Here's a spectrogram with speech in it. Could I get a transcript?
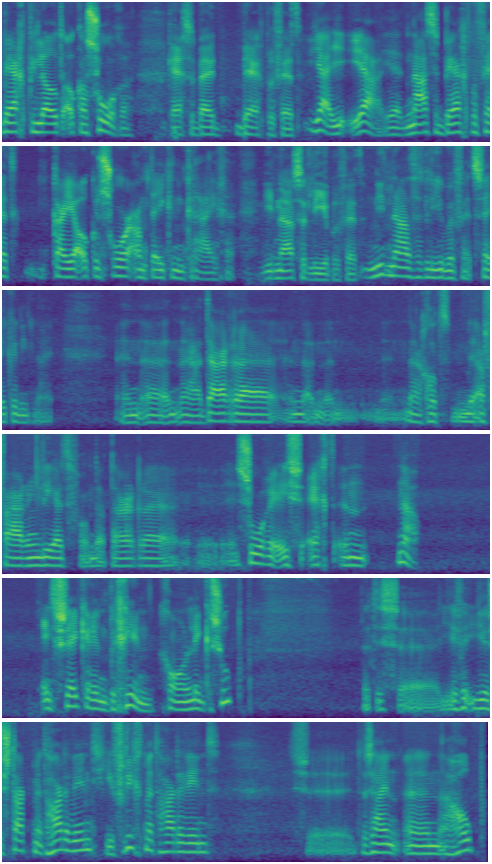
bergpiloot ook kan soren. Je krijgt het bij het bergbrevet? Ja, ja, ja, naast het bergbrevet kan je ook een sooraantekening krijgen. Niet naast het lierbrevet? Niet naast het lierbrevet, zeker niet, nee. En uh, nou ja, daar, uh, nou goed, ervaring leert van dat daar uh, soren is echt een, nou, zeker in het begin gewoon linkersoep. Dat is, je, je start met harde wind, je vliegt met harde wind. Dus, er zijn een hoop,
